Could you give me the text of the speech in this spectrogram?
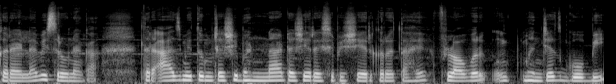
करायला विसरू नका. तर आज मी तुमच्याशी भन्नाट अशी रेसिपी शेअर करत आहे. फ्लॉवर म्हणजेच गोबी.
